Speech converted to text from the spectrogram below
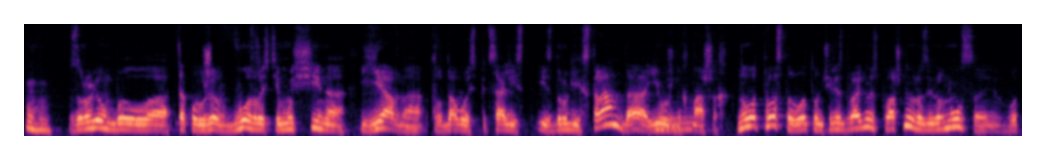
Mm-hmm. За рулем был э, такой уже в возрасте мужчина, явно трудовой специалист из других стран, да, южных mm-hmm. наших. Ну вот просто вот он через двойную сплошную развернулся вот,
